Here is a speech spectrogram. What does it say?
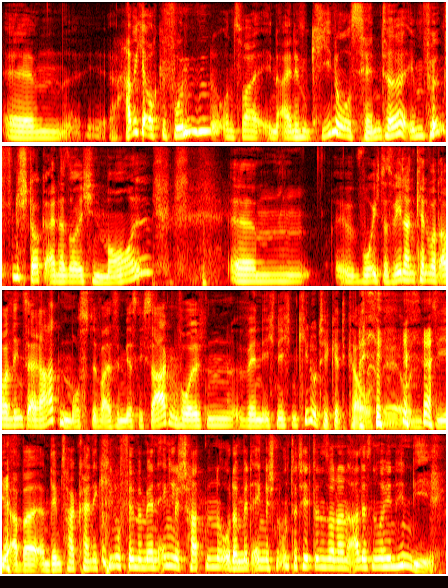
ähm, habe ich auch gefunden, und zwar in einem Kinocenter im fünften Stock einer solchen Mall. Ähm, äh, wo ich das WLAN-Kennwort allerdings erraten musste, weil sie mir es nicht sagen wollten, wenn ich nicht ein Kinoticket kaufe. Und sie aber an dem Tag keine Kinofilme mehr in Englisch hatten oder mit englischen Untertiteln, sondern alles nur in Hindi.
